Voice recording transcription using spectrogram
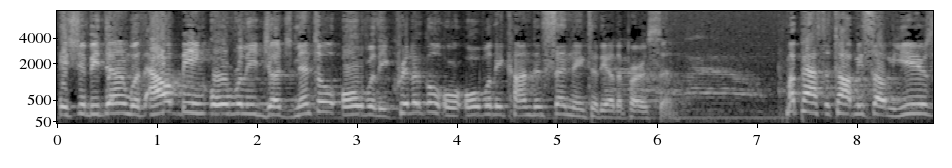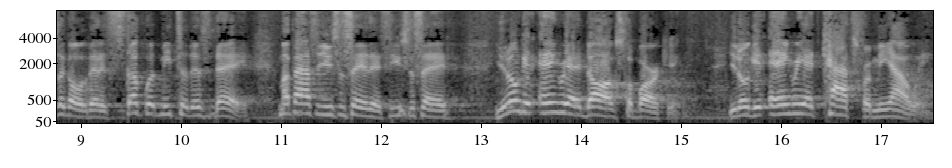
It should be done without being overly judgmental, overly critical, or overly condescending to the other person. My pastor taught me something years ago that has stuck with me to this day. My pastor used to say this. He used to say, You don't get angry at dogs for barking. You don't get angry at cats for meowing.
